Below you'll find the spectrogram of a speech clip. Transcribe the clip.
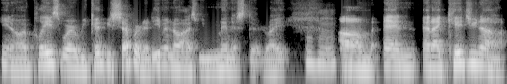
you know a place where we could be shepherded, even though as we ministered, right? Mhm. um and and i kid you not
